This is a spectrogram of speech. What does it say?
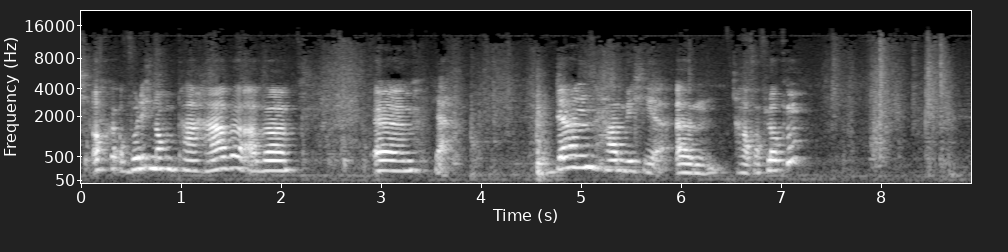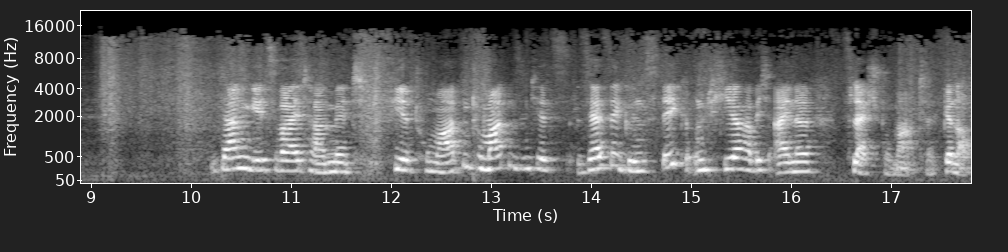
Ich auch, obwohl ich noch ein paar habe, aber ähm, ja. Dann haben wir hier ähm, Haferflocken. Dann geht es weiter mit vier Tomaten. Tomaten sind jetzt sehr, sehr günstig und hier habe ich eine Fleischtomate. Genau.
